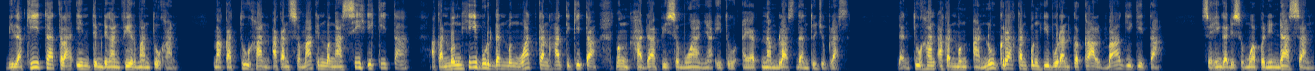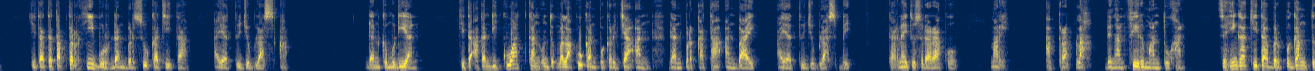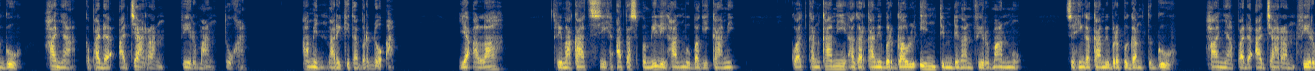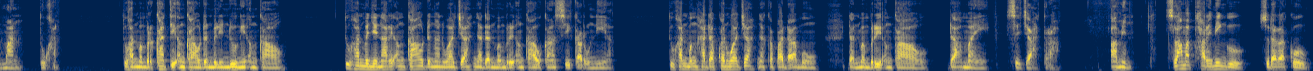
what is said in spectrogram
bila kita telah intim dengan firman Tuhan, maka Tuhan akan semakin mengasihi kita, akan menghibur dan menguatkan hati kita menghadapi semuanya itu ayat 16 dan 17. Dan Tuhan akan menganugerahkan penghiburan kekal bagi kita sehingga di semua penindasan kita tetap terhibur dan bersuka cita ayat 17a. Dan kemudian kita akan dikuatkan untuk melakukan pekerjaan dan perkataan baik ayat 17b. Karena itu saudaraku, mari akrablah dengan firman Tuhan, sehingga kita berpegang teguh hanya kepada ajaran firman Tuhan. Amin. Mari kita berdoa. Ya Allah, terima kasih atas pemilihanmu bagi kami. Kuatkan kami agar kami bergaul intim dengan firman-Mu, sehingga kami berpegang teguh hanya pada ajaran firman Tuhan. Tuhan memberkati engkau dan melindungi engkau. Tuhan menyinari engkau dengan wajahnya dan memberi engkau kasih karunia. Tuhan menghadapkan wajahnya kepadamu dan memberi engkau damai sejahtera. Amin. Selamat hari Minggu, saudaraku.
